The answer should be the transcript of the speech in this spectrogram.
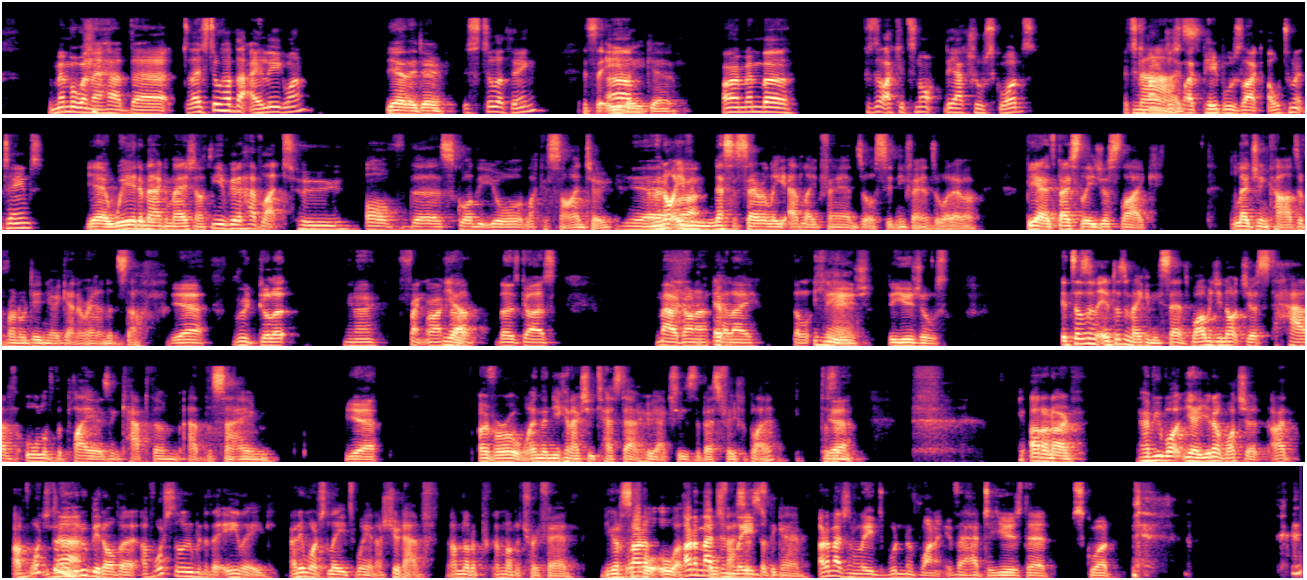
remember when they had the? Do they still have the A League one? Yeah, they do. It's still a thing. It's the E Um, League. Yeah, I remember because like it's not the actual squads. It's kind of just it's- like people's like ultimate teams. yeah. Weird amalgamation. I think you're gonna have like two of the squad that you're like assigned to. Yeah, and they're not right. even necessarily Adelaide fans or Sydney fans or whatever. But yeah, it's basically just like legend cards of Ronaldinho getting around and stuff. Yeah, Ruud Gullit, you know, Frank Rijkaard, Yeah. those guys, Maradona, Pele, the the, Yeah. us- the usuals. It doesn't it doesn't make any sense. Why would you not just have all of the players and cap them at the same Yeah, overall, and then you can actually test out who actually is the best FIFA player? Doesn't I don't know. Have you watched? Yeah, you don't watch it. I I've watched a little bit of it. I've watched a little bit of the E League. I didn't watch Leeds win. I should have. I'm not a I'm not a true fan. You got to Well, I'd- support all, I'd all imagine Leeds- of the game. I'd imagine Leeds wouldn't have won it if they had to use their squad.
